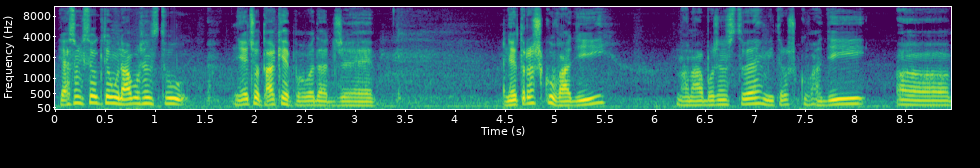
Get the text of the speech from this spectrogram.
ja som chcel k tomu náboženstvu niečo také povedať, že mne trošku vadí na náboženstve, mi trošku vadí, uh,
